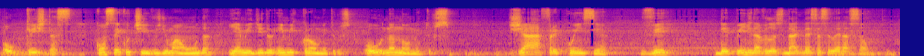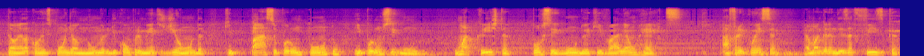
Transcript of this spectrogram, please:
ou cristas consecutivos de uma onda e é medido em micrômetros ou nanômetros. Já a frequência v depende da velocidade dessa aceleração. Então ela corresponde ao número de comprimentos de onda que passam por um ponto e por um segundo. Uma crista por segundo equivale a um hertz. A frequência é uma grandeza física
